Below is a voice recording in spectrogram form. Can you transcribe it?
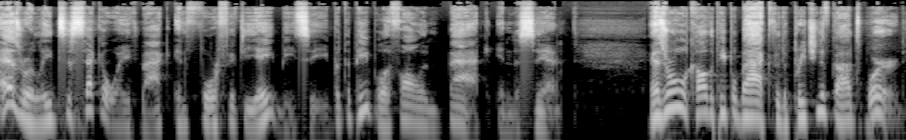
Ezra leads the second wave back in 458 BC, but the people have fallen back into sin. Ezra will call the people back through the preaching of God's word.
